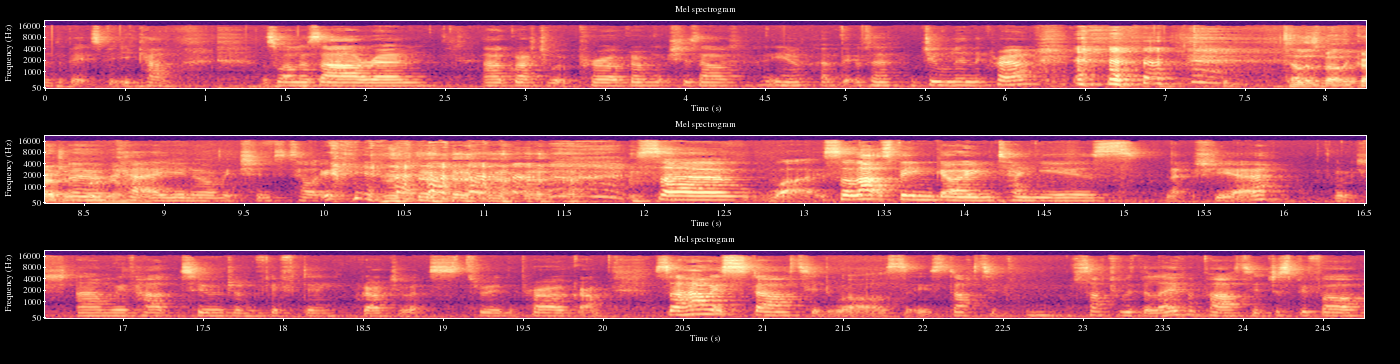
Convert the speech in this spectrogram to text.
other bits, but you can, as well as our um, our graduate program, which is our you know a bit of a jewel in the crown. Tell us about the graduate program. Okay, you know I'm itching to tell you. so so that's been going ten years next year, which um, we've had 250 graduates through the program. So how it started was it started started with the Labour Party just before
